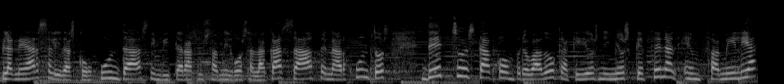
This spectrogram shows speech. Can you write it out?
planear salidas conjuntas, invitar a sus amigos a la casa, cenar juntos. De hecho, está comprobado que aquellos niños que cenan en familia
